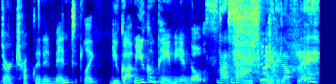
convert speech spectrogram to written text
dark chocolate and mint, like you got me, you can pay me in those. That sounds really lovely.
